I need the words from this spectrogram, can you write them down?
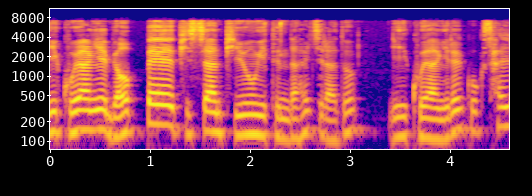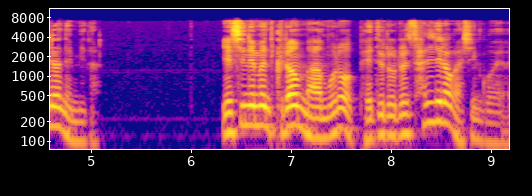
이 고양이의 몇 배 비싼 비용이 든다 할지라도 이 고양이를 꼭 살려냅니다. 예수님은 그런 마음으로 베드로를 살리러 가신 거예요.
